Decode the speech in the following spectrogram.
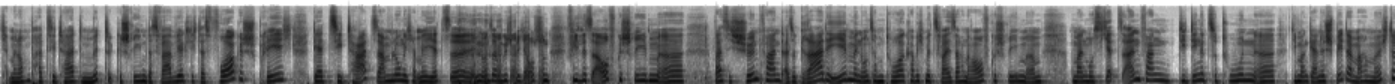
Ich habe mir noch ein paar Zitate mitgeschrieben. Das war wirklich das Vorgespräch der Zitatsammlung. Ich habe mir jetzt äh, in unserem Gespräch auch schon vieles aufgeschrieben, äh, was ich schön fand. Also gerade eben in unserem Talk habe ich mir zwei Sachen aufgeschrieben. Ähm, man muss jetzt anfangen, die Dinge zu tun, äh, die man gerne später machen möchte.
